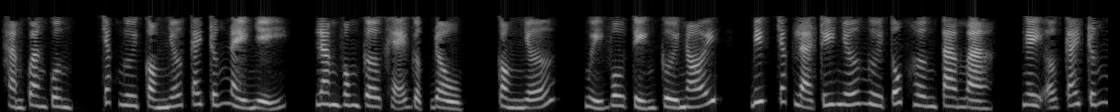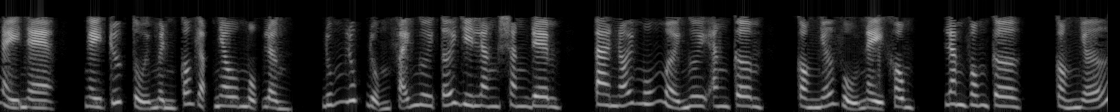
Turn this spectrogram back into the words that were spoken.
hàm quan quân, chắc ngươi còn nhớ cái trấn này nhỉ, Lam Vong Cơ khẽ gật đầu, còn nhớ, Ngụy Vô Tiện cười nói, biết chắc là trí nhớ ngươi tốt hơn ta mà, ngay ở cái trấn này nè ngày trước tụi mình có gặp nhau một lần, đúng lúc đụng phải ngươi tới Di Lăng săn đêm, ta nói muốn mời ngươi ăn cơm, còn nhớ vụ này không, Lâm Vong Cơ, còn nhớ,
